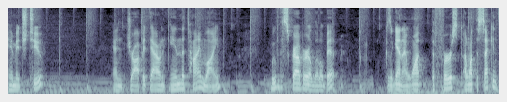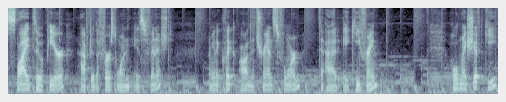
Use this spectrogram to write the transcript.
image 2 and drop it down in the timeline. Move the scrubber a little bit because again, I want the first, I want the second slide to appear after the first one is finished. I'm gonna click on the transform to add a keyframe. Hold my shift key.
